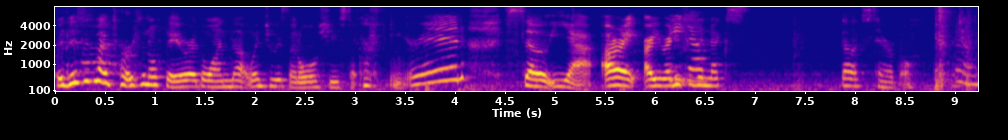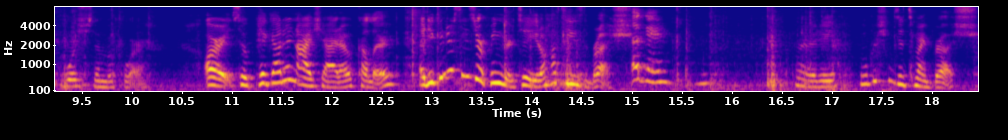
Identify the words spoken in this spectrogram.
but this is my personal favorite, the one that when she was little she stuck her finger in. So yeah. All right, are you ready for the next? That looks terrible. Worse than before. All right, so pick out an eyeshadow color, and you can just use your finger too. You don't have to use the brush. Okay. Alrighty. Look what she did to my brush.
